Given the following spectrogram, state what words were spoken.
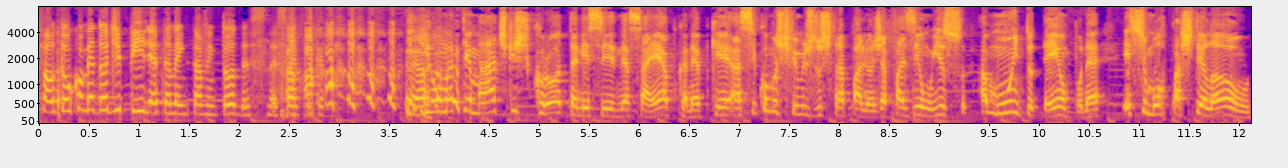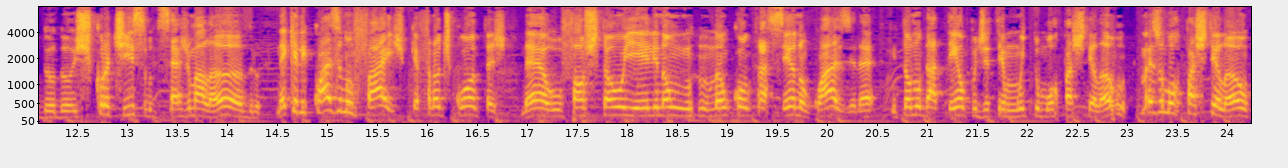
Faltou o comedor de pilha também, que tava em todas nessa época. E uma temática escrota nesse, nessa época, né? Porque assim como os filmes dos Trapalhões já faziam isso há muito tempo, né? Esse humor pastelão do, do escrotíssimo do Sérgio Malandro, né? Que ele quase não faz, porque afinal de contas, né? O Faustão e ele não, não contracenam quase, né? Então não dá tempo de ter muito humor pastelão, mas humor pastelão,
